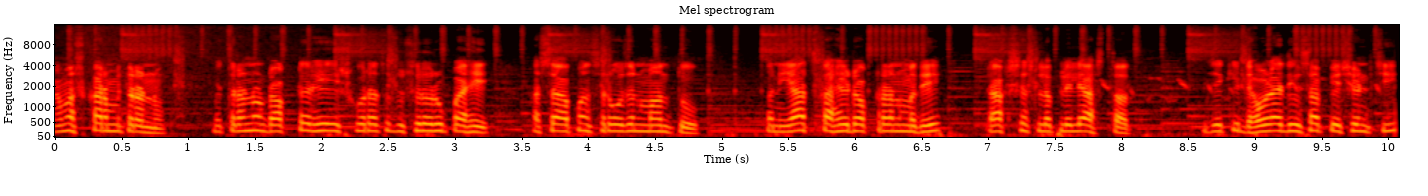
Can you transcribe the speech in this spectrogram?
नमस्कार मित्रांनो. मित्रांनो डॉक्टर हे ईश्वराचं दुसरं रूप आहे असं आपण सर्वजण मानतो. पण याच काही डॉक्टरांमध्ये राक्षस लपलेले असतात जे की ढवळ्या दिवसा पेशंटची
